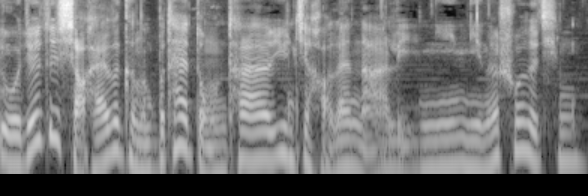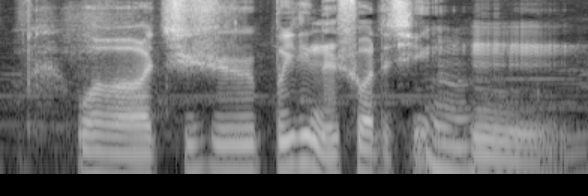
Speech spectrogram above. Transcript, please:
我觉得这小孩子可能不太懂他运气好在哪里，你你能说得清吗？我其实不一定能说得清，嗯。嗯。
